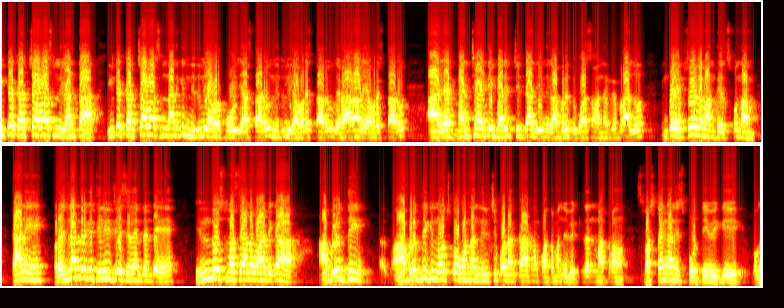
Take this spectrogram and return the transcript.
ఇంకా ఖర్చు అవ్వాల్సింది ఎంత? ఇంకా ఖర్చు అవ్వాల్సిన దానికి నిధులు ఎవరు పోగు చేస్తారు? నిధులు ఎవరిస్తారు? విరాళాలు ఎవరిస్తారు? ఆ పంచాయతీ భరించిద్దా? దీనికి అభివృద్ధి కోసం అనే వివరాలు ఇంకో ఎపిసోడ్ మనం తెలుసుకుందాం. కానీ ప్రజలందరికీ తెలియజేసేది ఏంటంటే హిందూ శ్మశాన వాటిక అభివృద్ధి అభివృద్ధికి నోచుకోకుండా నిలిచిపోవడం కారణం కొంతమంది వ్యక్తులని మాత్రం స్పష్టంగా నీ స్పోర్ట్ టీవీకి ఒక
